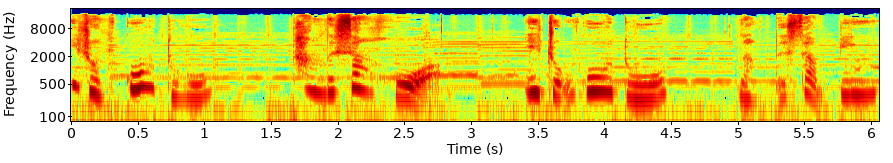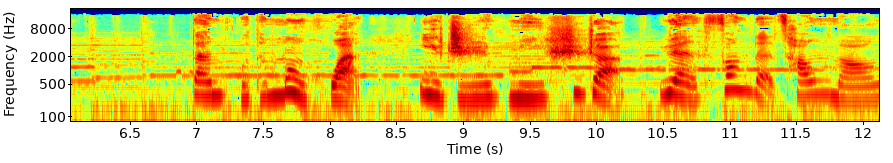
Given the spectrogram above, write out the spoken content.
一种孤独，烫得像火；一种孤独，冷得像冰。斑驳的梦幻，一直迷失着远方的苍茫。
